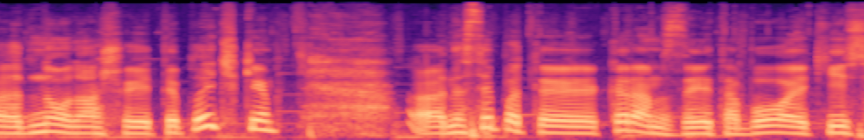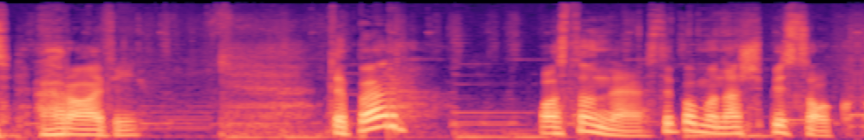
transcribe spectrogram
е, дно нашої теплички е, насипати керамзит або якийсь гравій. Тепер основне сипемо наш пісок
